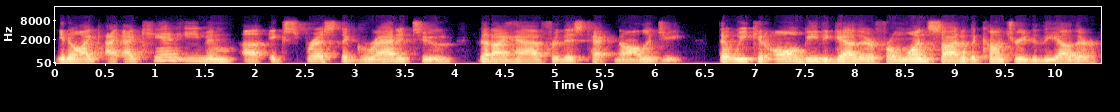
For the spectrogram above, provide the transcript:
you know, I, I, I can't even uh, express the gratitude that I have for this technology, that we can all be together from one side of the country to the other,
